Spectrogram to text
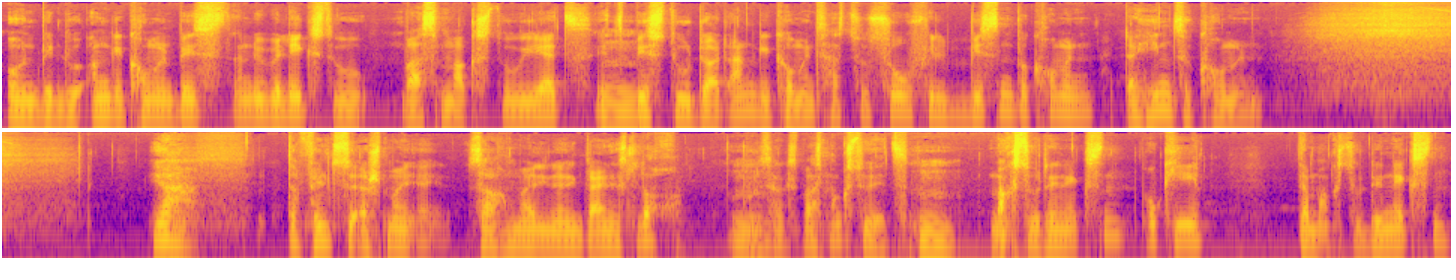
Und wenn du angekommen bist, dann überlegst du, was machst du jetzt? Jetzt mhm. bist du dort angekommen, jetzt hast du so viel Wissen bekommen, dahin zu kommen. Ja, da fällst du erstmal, äh, sag mal, in ein kleines Loch, mhm. wo du mhm. sagst, was machst du jetzt? Mhm. Magst du den nächsten? Okay, dann magst du den nächsten,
